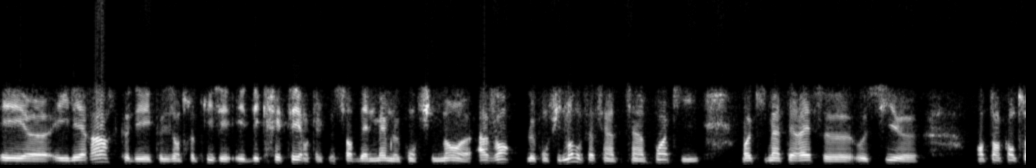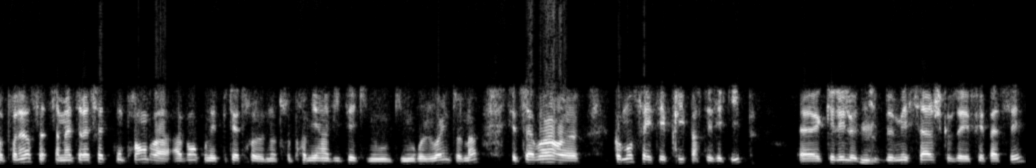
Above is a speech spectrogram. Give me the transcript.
et, euh, et, il est rare que des, que des entreprises aient, décrété en quelque sorte d'elles-mêmes le confinement euh, avant le confinement. Donc ça, c'est un, un, point qui, moi, qui m'intéresse aussi en tant qu'entrepreneur, ça, ça m'intéresserait de comprendre, avant qu'on ait peut-être notre premier invité qui nous, qui nous rejoigne, Thomas, c'est de savoir euh, comment ça a été pris par tes équipes, euh, quel est le hmm. type de message que vous avez fait passer,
